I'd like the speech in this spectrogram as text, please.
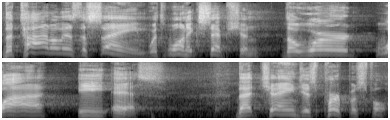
The title is the same with one exception the word Y E S. That change is purposeful.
